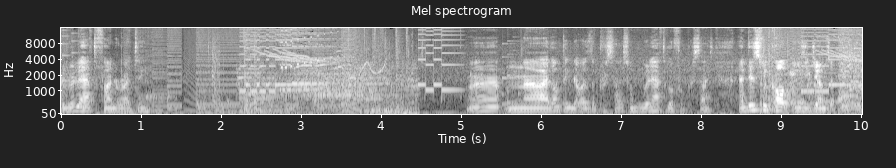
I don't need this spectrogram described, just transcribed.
we really have to find the right thing. Uh, no, I don't think that was the precise one. We really have to go for precise. And this we call easy up here.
